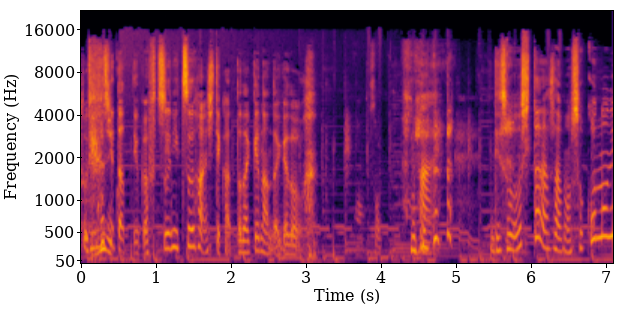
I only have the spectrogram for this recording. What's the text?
取り寄せたっていうか普通に通販して買っただけなんだけどあそう。はい。で、そうしたらさ、もうそこのね、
